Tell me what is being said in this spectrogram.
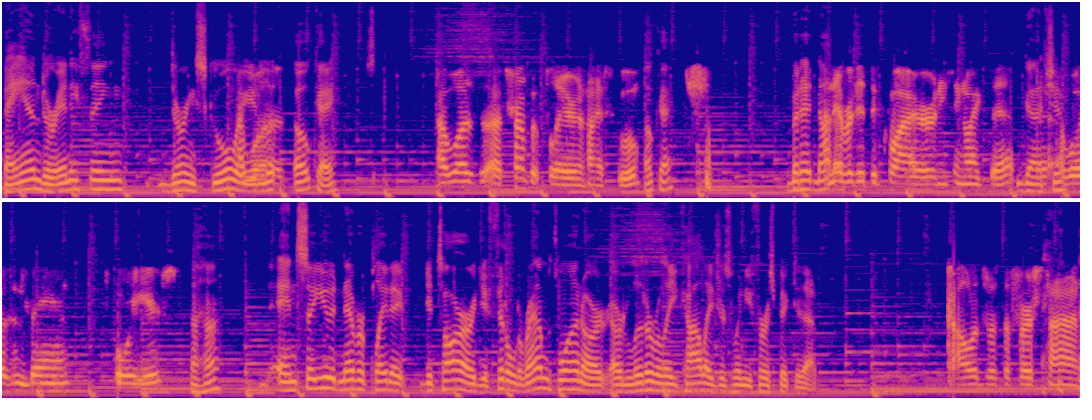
band or anything during school? Or I you was. Look, okay. I was a trumpet player in high school. Okay. But had not. I never did the choir or anything like that. Gotcha. I was in band four years. Uh huh. And so you had never played a guitar, or you fiddled around with one, or, or literally college is when you first picked it up. College was the first time.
